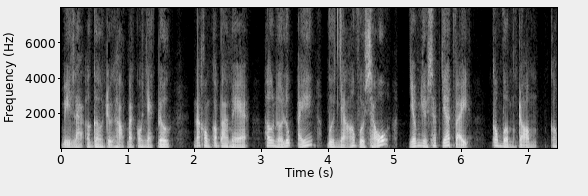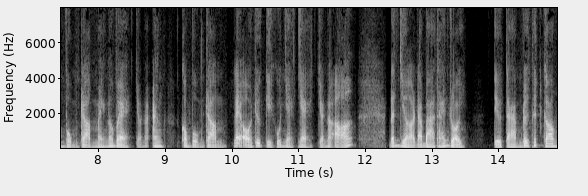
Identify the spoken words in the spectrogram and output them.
bị lạc ở gần trường học mà con nhặt được. Nó không có ba mẹ, hơn nữa lúc ấy vừa nhỏ vừa xấu, giống như sắp chết vậy. Con vụng trộm, con vụng trộm mang nó về cho nó ăn, con vụng trộm lấy ổ trước kia của nhạc nhạc cho nó ở. Đến giờ đã 3 tháng rồi, Tiểu Tam rất thích con.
